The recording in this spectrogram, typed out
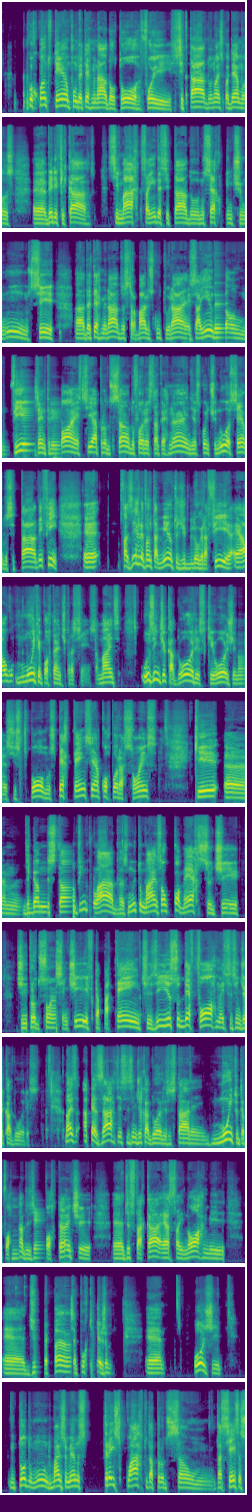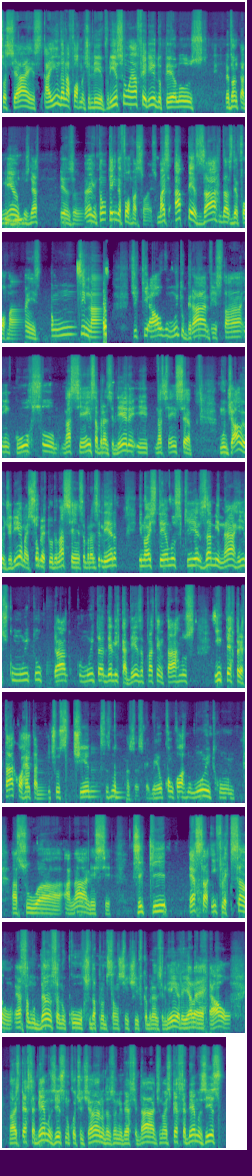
por quanto tempo um determinado autor foi citado, nós podemos é, verificar se Marx ainda é citado no século XXI, se uh, determinados trabalhos culturais ainda estão vivos entre nós, se a produção do Florestan Fernandes continua sendo citada, enfim. É, fazer levantamento de bibliografia é algo muito importante para a ciência, mas os indicadores que hoje nós dispomos pertencem a corporações que, é, digamos, estão vinculadas muito mais ao comércio de, de produções científicas, patentes, e isso deforma esses indicadores. Mas, apesar desses indicadores estarem muito deformados, é importante é, destacar essa enorme é, discrepância, porque é, hoje, em todo o mundo, mais ou menos três quartos da produção das ciências sociais ainda na forma de livro. Isso não é aferido pelos levantamentos, uhum. né? Natureza. Né? Então tem deformações. Mas apesar das deformações, é um sinal de que algo muito grave está em curso na ciência brasileira e na ciência mundial, eu diria, mas sobretudo na ciência brasileira, e nós temos que examinar isso com muito cuidado, com muita delicadeza para tentarmos interpretar corretamente o sentido dessas mudanças. Eu concordo muito com a sua análise de que essa inflexão, essa mudança no curso da produção científica brasileira, e ela é real, nós percebemos isso no cotidiano das universidades, nós percebemos isso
